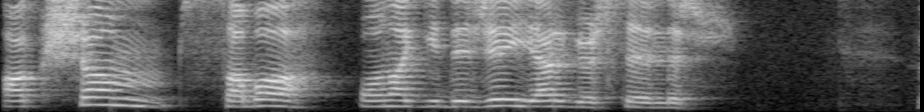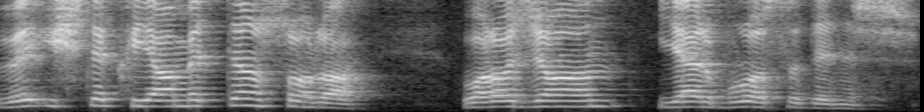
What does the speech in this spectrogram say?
akşam sabah ona gideceği yer gösterilir. Ve işte kıyametten sonra varacağın yer burası denir.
